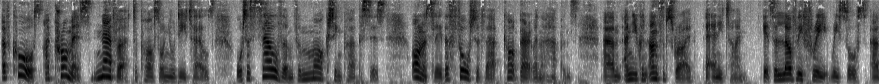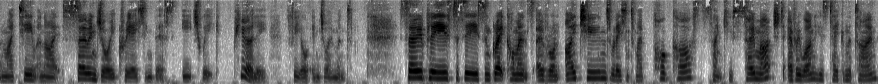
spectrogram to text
Of course, I promise never to pass on your details or to sell them for marketing purposes. Honestly, the thought of that, can't bear it when that happens. Um, and you can unsubscribe at any time. It's a lovely free resource, and my team and I so enjoy creating this each week purely for your enjoyment. So pleased to see some great comments over on iTunes relating to my podcasts. Thank you so much to everyone who's taken the time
